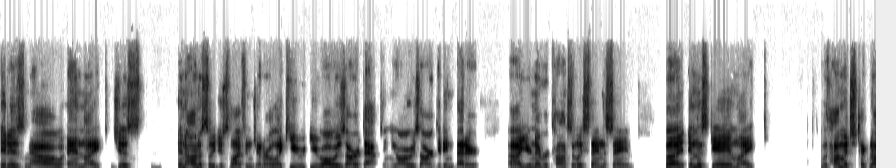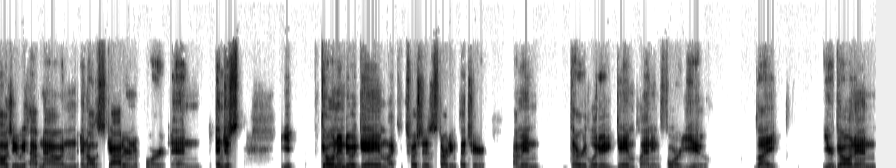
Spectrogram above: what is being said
it is now and like just and honestly just life in general like you you always are adapting you always are getting better uh, you're never constantly staying the same but in this game like with how much technology we have now and and all the scouting report and and just going into a game like especially as a starting pitcher i mean they're literally game planning for you like you're going in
